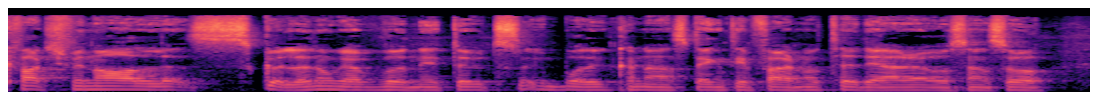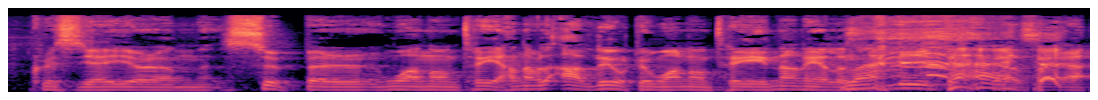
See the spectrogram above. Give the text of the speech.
kvartsfinal skulle nog ha vunnit ut, både kunna stängt Inferno tidigare och sen så Chris J gör en super one-on-3. Han har väl aldrig gjort en one-on-3 innan i hela sitt liv tänkte jag säga.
